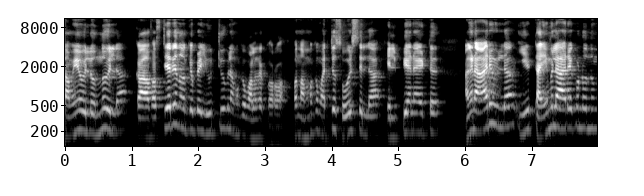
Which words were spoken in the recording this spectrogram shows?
സമയമില്ല ഒന്നുമില്ല. ഫസ്റ്റ് ഇയറിൽ നോക്കിയപ്പോൾ യൂട്യൂബിൽ നമുക്ക് വളരെ കുറവാണ് അപ്പം നമുക്ക് മറ്റ് സോഴ്സ് ഇല്ല. ഹെൽപ്പ് ചെയ്യാനായിട്ട് അങ്ങനെ ആരുമില്ല. ഈ ടൈമിൽ ആരെ കൊണ്ടൊന്നും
